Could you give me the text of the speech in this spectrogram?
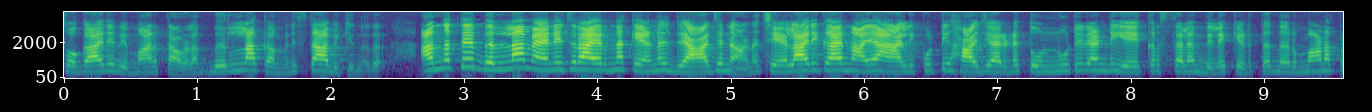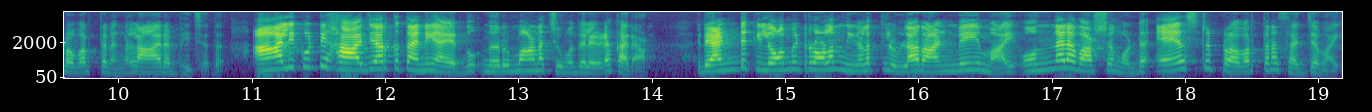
സ്വകാര്യ വിമാനത്താവളം ബിർള കമ്പനി സ്ഥാപിക്കുന്നത്. അന്നത്തെ ബിർള മാനേജറായിരുന്ന കേണൽ രാജനാണ് ചേലാരിക്കാരനായ ആലിക്കുട്ടി ഹാജിയാരുടെ തൊണ്ണൂറ്റിരണ്ട് ഏക്കർ സ്ഥലം വിലക്കെടുത്ത് നിർമ്മാണ പ്രവർത്തനങ്ങൾ ആരംഭിച്ചത്. ആലിക്കുട്ടി ഹാജിയാർക്ക് തന്നെയായിരുന്നു നിർമ്മാണ ചുമതലയുടെ കരാർ. രണ്ട് കിലോമീറ്ററോളം നീളത്തിലുള്ള റൺവേയുമായി ഒന്നര വർഷം കൊണ്ട് എയർ സ്ട്രിപ്പ് പ്രവർത്തന സജ്ജമായി.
